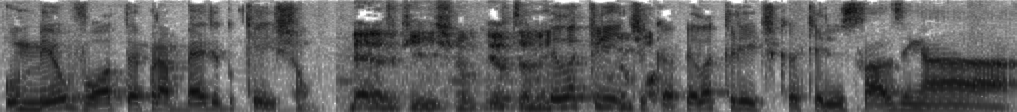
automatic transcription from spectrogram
O meu voto é pra Bad Education. Bad Education, eu também. Pela crítica, pela crítica, que eles fazem a.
